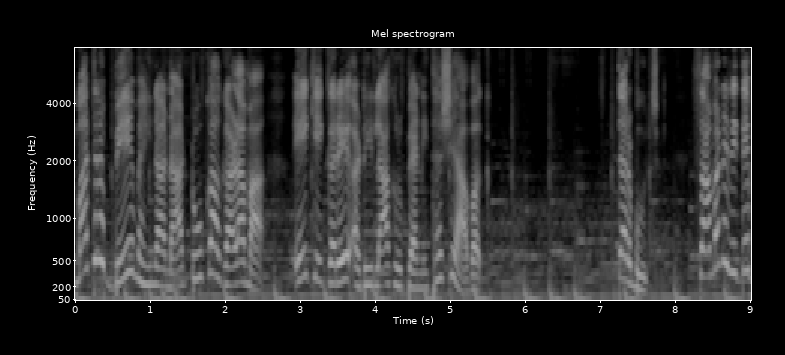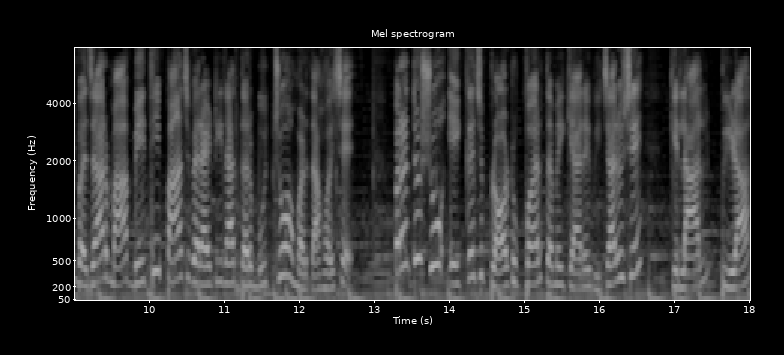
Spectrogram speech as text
માત્ર બે મહિનાના ટૂંકા ગાળામાં એક એકરે અઢી લાખ રૂપિયાની થશે આવક. તરબૂચ. સામાન્ય રીતે બજારમાં બેથી પાંચ વેરાયટીના તરબૂચ જોવા મળતા હોય છે. પરંતુ શું એક જ પ્લોટ ઉપર તમે ક્યારે વિચાર્યું છે? કે લાલ, પીળા,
